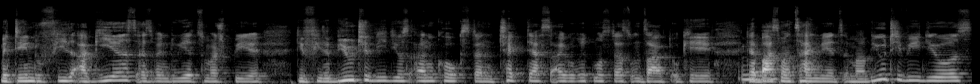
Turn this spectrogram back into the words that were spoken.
mit denen du viel agierst. Also wenn du jetzt zum Beispiel dir viele Beauty-Videos anguckst, dann checkt das Algorithmus das und sagt, okay, der mhm. Bassmann zeigen wir jetzt immer Beauty-Videos.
